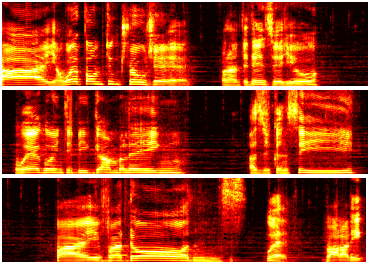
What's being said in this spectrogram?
Hi and welcome to Trogent. on today's video, we're going to be gambling, as you can see, 5 Adorneds. Well, valid,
